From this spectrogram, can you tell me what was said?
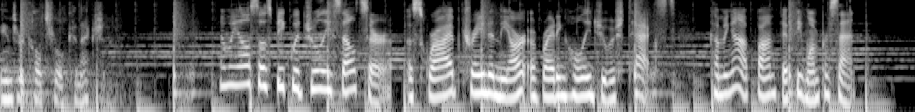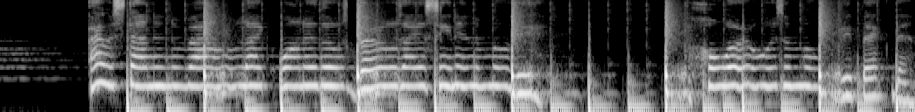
intercultural connection. And we also speak with Julie Seltzer, a scribe trained in the art of writing holy Jewish texts, coming up on 51%. I was standing around I seen in a movie. The whole world was a movie back then.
